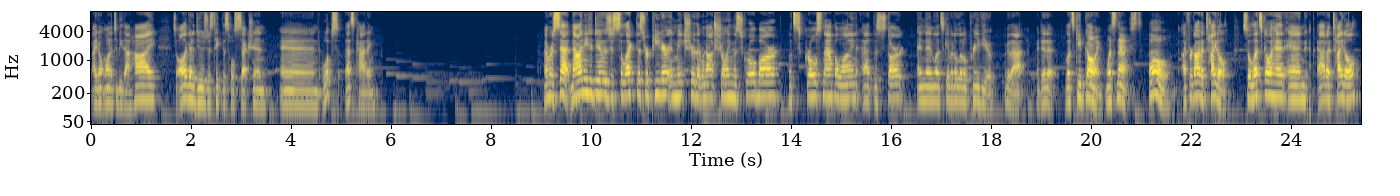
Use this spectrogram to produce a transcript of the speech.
I don't want it to be that high. So all I gotta do is just take this whole section and whoops, that's padding. And we're set. Now I need to do is just select this repeater and make sure that we're not showing the scroll bar. Let's scroll snap a line at the start and then let's give it a little preview. Look at that. I did it. Let's keep going. What's next? Oh, I forgot a title. So let's go ahead and add a title.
